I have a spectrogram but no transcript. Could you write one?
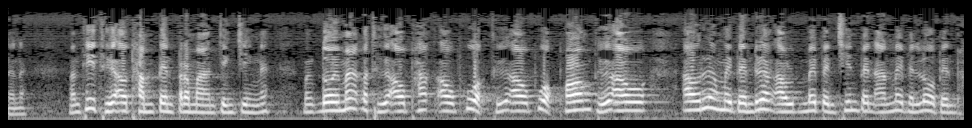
นะนะมันที่ถือเอาทำเป็นประมาณจริงๆนะมันโดยมากก็ถือเอาพักเอาพวก ถือเอาพวกพ้อง ถือเอาเอาเรื่องไม่เป็นเรื่องเอาไม่เป็นชิ้นเป็นอันไม่เป็นโลเป็นพ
